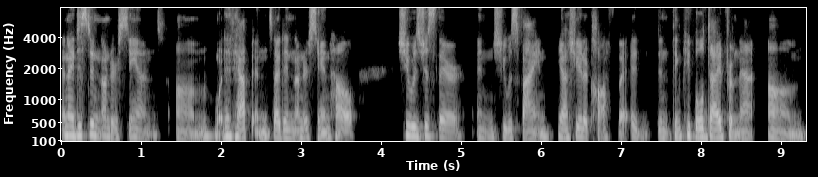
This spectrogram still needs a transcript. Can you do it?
and I just didn't understand um, what had happened. I didn't understand how she was just there and she was fine. Yeah, she had a cough, but I didn't think people died from that. Um,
